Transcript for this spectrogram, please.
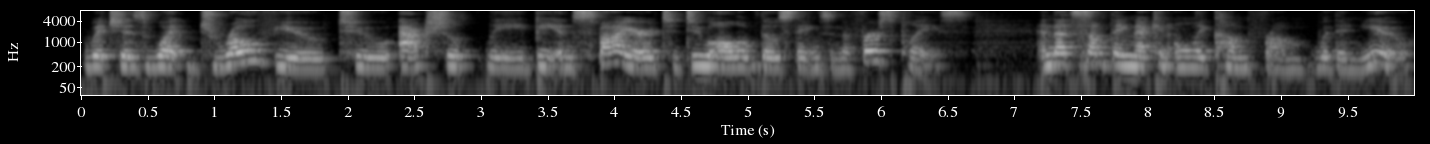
which is what drove you to actually be inspired to do all of those things in the first place. And that's something that can only come from within you.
